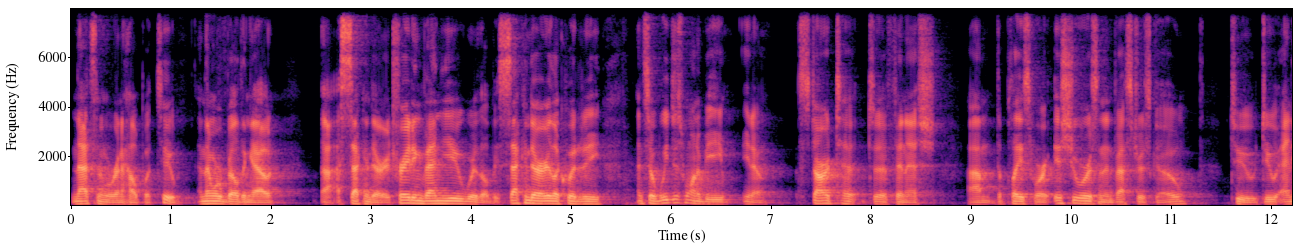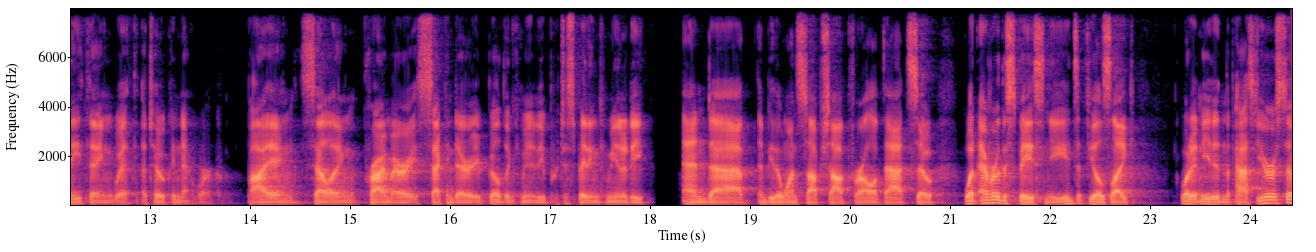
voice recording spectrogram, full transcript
and that's something we're going to help with too. And then we're building out uh, a secondary trading venue where there'll be secondary liquidity, and so we just want to be you know start to, to finish um, the place where issuers and investors go to do anything with a token network. Buying, selling, primary, secondary, building community, participating community, and uh, and be the one-stop shop for all of that. So whatever the space needs, it feels like what it needed in the past year or so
